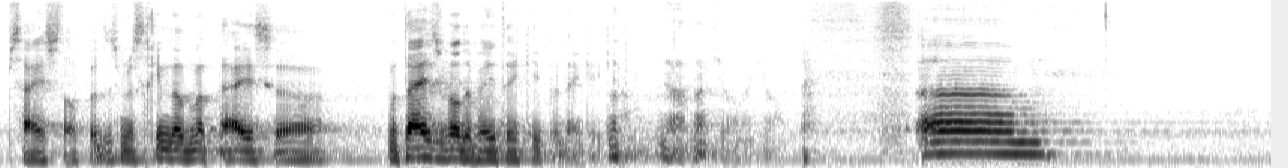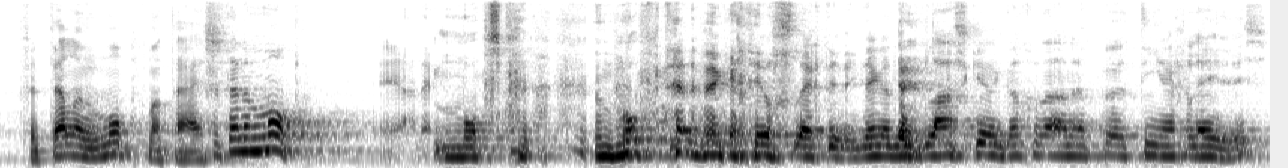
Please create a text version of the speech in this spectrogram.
opzij stappen. Dus misschien dat Matthijs... Matthijs is wel de betere keeper, denk ik. Dat, ja, dankjewel, dankjewel. Ehm Vertel een mop, Matthijs. vertel een mop. Ja, nee, mop. Een mop vertellen ben ik echt heel slecht in. Ik denk dat dit de laatste keer dat ik dat gedaan heb uh, tien jaar geleden is.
